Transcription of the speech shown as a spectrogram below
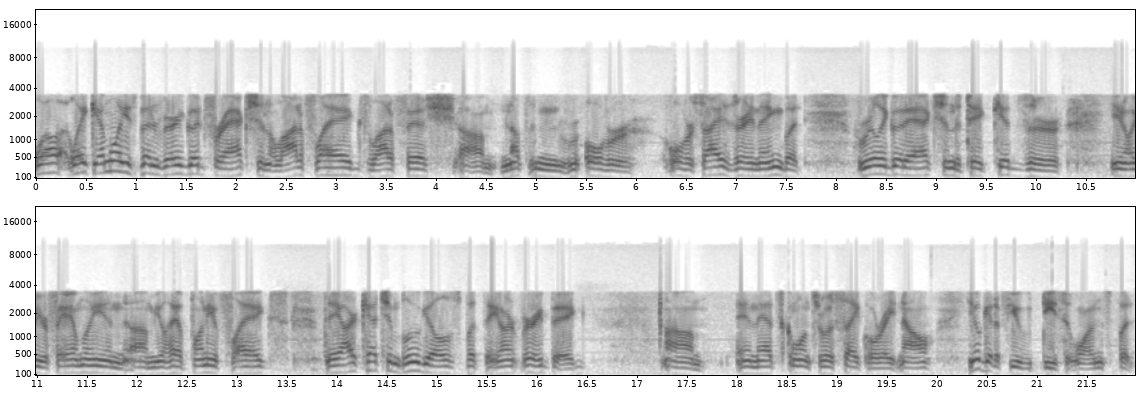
Well, Lake Emily's been very good for action. A lot of flags, a lot of fish. Um, nothing over oversized or anything, but really good action to take kids or you know your family, and um, you'll have plenty of flags. They are catching bluegills, but they aren't very big. Um, and that's going through a cycle right now. You'll get a few decent ones, but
